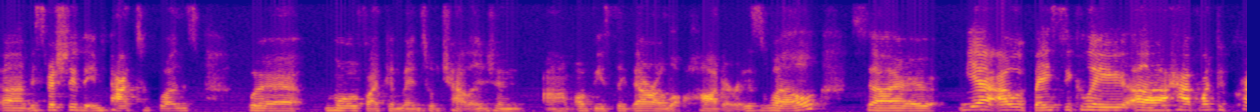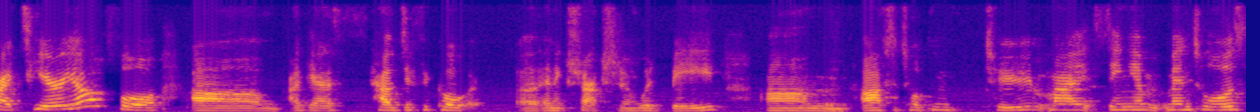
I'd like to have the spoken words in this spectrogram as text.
um, especially the impacted ones, were more of like a mental challenge. And um, obviously, they're a lot harder as well. So yeah, I would basically uh, have like a criteria for, um, I guess, how difficult uh, an extraction would be. Um, after talking to my senior mentors,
